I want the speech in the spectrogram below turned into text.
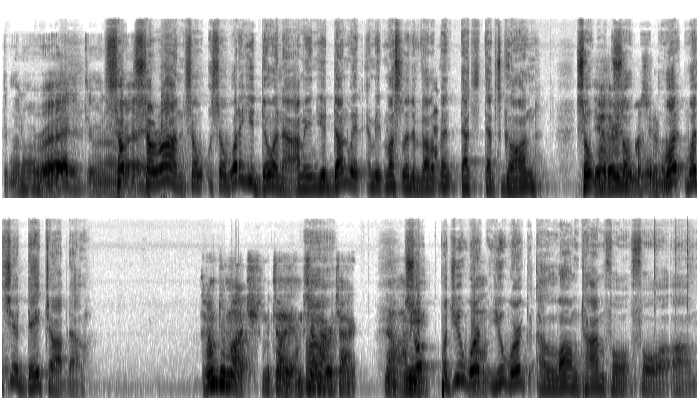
Doing all right. Doing all right. So so Ron, so so what are you doing now? I mean, you're done with I mean muscular development. That's that's gone. So Yeah, there is so no muscular what what's your day job now? I don't do much. Let me tell you, I'm semi-retired. No, I mean, so but you worked you worked a long time for for um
